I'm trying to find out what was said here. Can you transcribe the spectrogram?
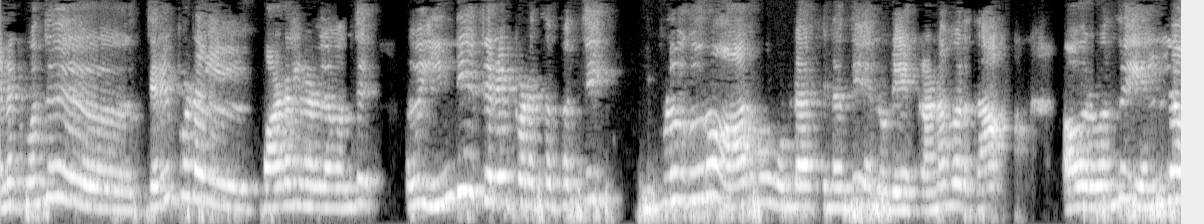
எனக்கு வந்து திரைப்படல் பாடல்கள்ல வந்து அது இந்திய திரைப்படத்தை பத்தி இவ்வளவு தூரம் ஆர்வம் உண்டாக்கினது என்னுடைய கணவர் தான். அவர் வந்து எல்லா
